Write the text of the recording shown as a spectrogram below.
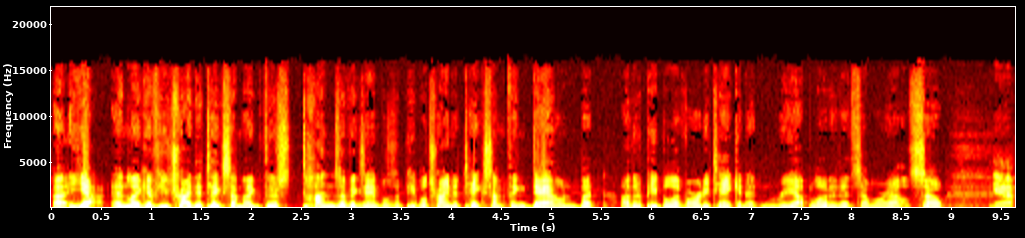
Uh, yeah, and like if you try to take something, like there's tons of examples of people trying to take something down, but other people have already taken it and re-uploaded it somewhere else. So Yeah.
